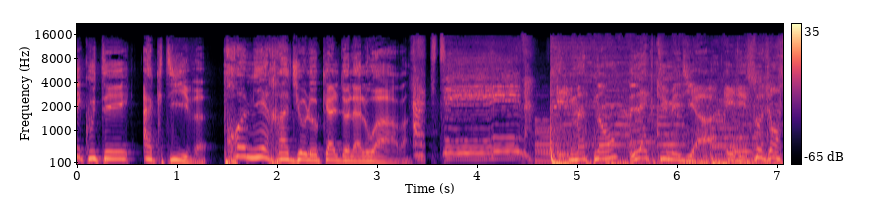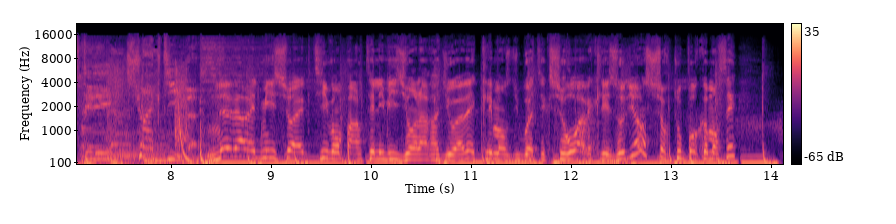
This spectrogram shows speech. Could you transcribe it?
Vous écoutez Active, première radio locale de la Loire. Active. Et maintenant, l'actu média et les audiences télé sur Active. 9h30 sur Active, on parle télévision à la radio avec Clémence Dubois-Texero, avec les audiences, surtout pour commencer.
